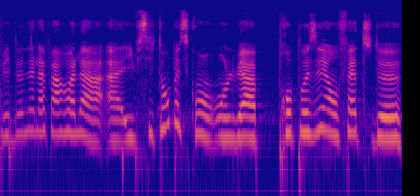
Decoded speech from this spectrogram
vais, donner la parole à, Yves Citon parce qu'on lui a proposé en fait de,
